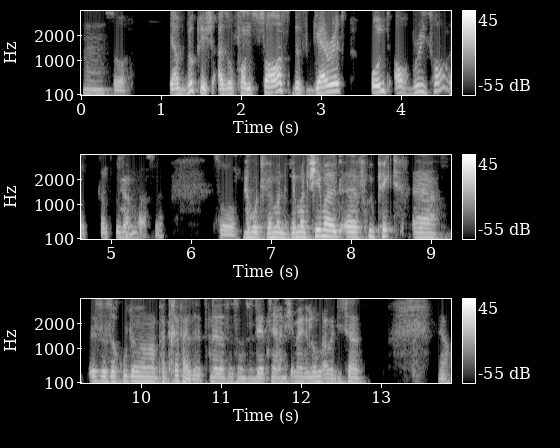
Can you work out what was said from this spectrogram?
Mhm. So. Ja, wirklich. Also von Source bis Garrett und auch Brees Hall, ganz besonders. Ja. Ne? So. Na gut, wenn man, wenn man viermal äh, früh pickt, äh, ist es auch gut, wenn man mal ein paar Treffer setzt. Ne? Das ist uns in den letzten Jahren nicht immer gelungen, aber dieses Jahr, ja.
